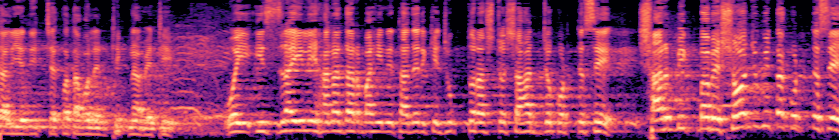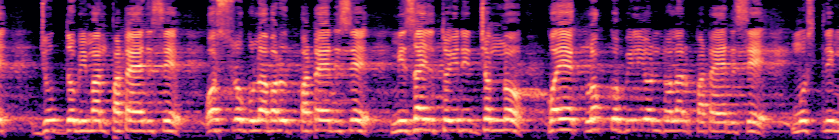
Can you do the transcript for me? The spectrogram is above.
চালিয়ে দিচ্ছে। কথা বলেন ঠিক না বেটি ওই ইসরায়েলি হানাদার বাহিনী তাদেরকে যুক্তরাষ্ট্র সাহায্য করতেছে, সার্বিকভাবে সহযোগিতা করতেছে, যুদ্ধ বিমান পাঠাইয়া দিছে, অস্ত্রগুলা বারুদ পাঠাইয়া দিছে, মিসাইল তৈরির জন্য কয়েক লক্ষ বিলিয়ন ডলার পাঠাইয়া দিছে। মুসলিম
